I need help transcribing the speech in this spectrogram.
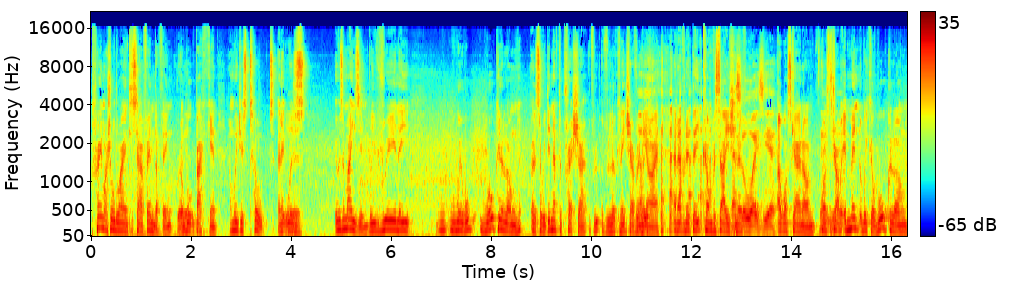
pretty much all the way into Southend, I think, Brilliant. and walked back again, and we just talked, and it was it was amazing. We really. We were walking along, uh, so we didn't have the pressure of, of looking each other in Oh, the yeah. eye and having a deep conversation. That's of, always yeah. oh, what's going on? What's the Yeah. trouble? It meant that we could walk along,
